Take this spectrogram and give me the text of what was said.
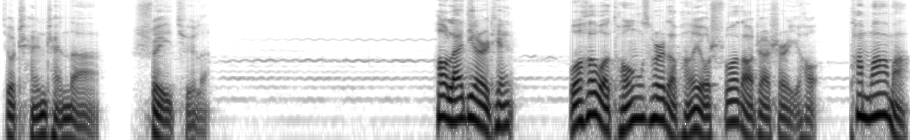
就沉沉的睡去了。后来第二天，我和我同村的朋友说到这事儿以后，他妈妈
